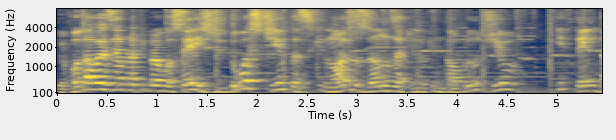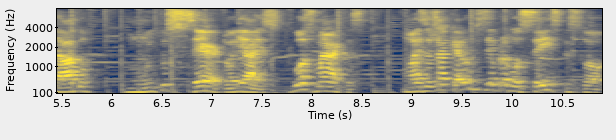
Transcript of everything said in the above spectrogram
Eu vou dar um exemplo aqui para vocês de duas tintas que nós usamos aqui no Quintal Produtivo e tem dado muito certo. Aliás, duas marcas. Mas eu já quero dizer para vocês, pessoal,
